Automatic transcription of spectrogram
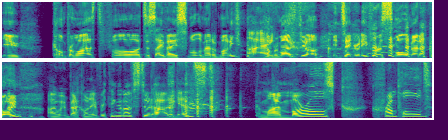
You compromised for to save a small amount of money. I- compromised your integrity for a small amount of coin. I went back on everything that I've stood hard against. my morals cr- crumpled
